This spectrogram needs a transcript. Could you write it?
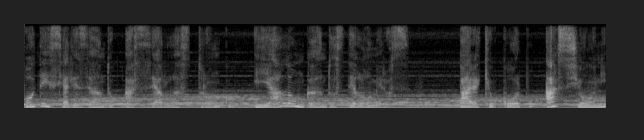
potencializando as células tronco e alongando os telômeros, para que o corpo acione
